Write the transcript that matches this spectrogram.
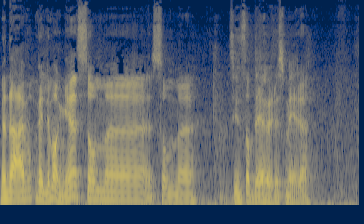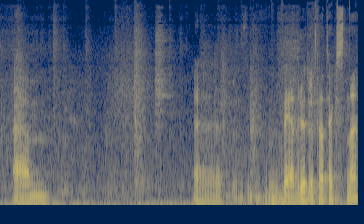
Men det er veldig mange som, eh, som uh, syns at det høres mer um, uh, bedre ut ut fra tekstene.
